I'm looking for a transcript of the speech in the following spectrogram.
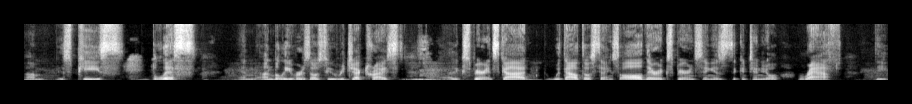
um, His peace, bliss, and unbelievers, those who reject Christ, experience God without those things. All they're experiencing is the continual wrath, the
